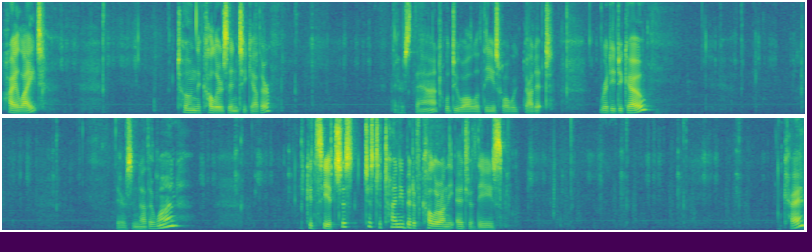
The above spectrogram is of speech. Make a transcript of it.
highlight. Tone the colors in together. There's that. We'll do all of these while we've got it ready to go. There's another one. You can see it's just, just a tiny bit of color on the edge of these. Okay,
